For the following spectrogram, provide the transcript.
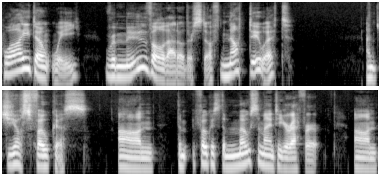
why don't we remove all that other stuff, not do it, and just focus on the focus the most amount of your effort on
